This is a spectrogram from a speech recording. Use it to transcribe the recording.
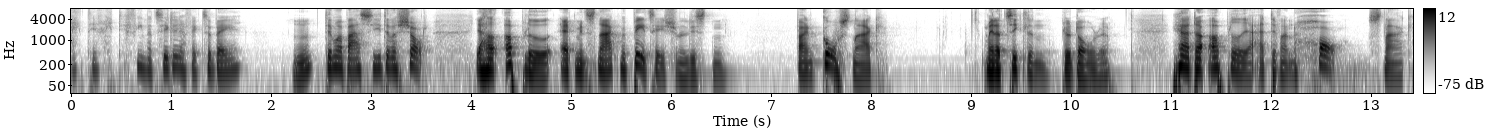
rigtig, rigtig fin artikel, jeg fik tilbage. Mm. Det må jeg bare sige, det var sjovt. Jeg havde oplevet, at min snak med BT-journalisten var en god snak, men artiklen blev dårlig. Her der oplevede jeg, at det var en hård snak,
